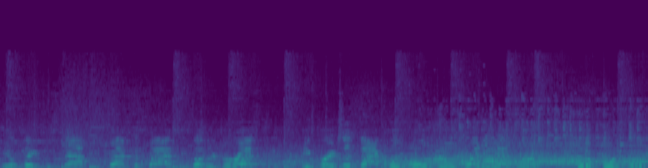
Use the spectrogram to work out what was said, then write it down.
He'll take the snap, he's back to pass. He's under duress. He breaks a tackle, he rolls to his right, he has room. To the 40, to the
